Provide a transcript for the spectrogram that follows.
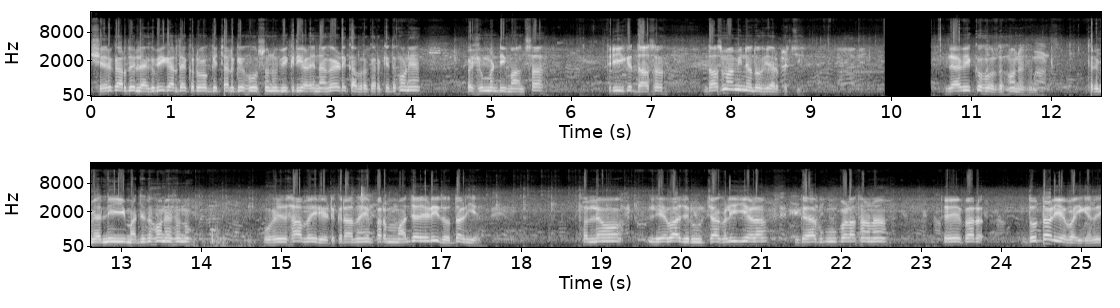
ਸ਼ੇਅਰ ਕਰ ਦਿਓ ਲਾਈਕ ਵੀ ਕਰ ਕਰੋ, ਅੱਗੇ ਚੱਲ ਕੇ ਹੋਰ ਤੁਹਾਨੂੰ ਵਿਕਰੀ ਵਾਲੇ ਨਗ ਜਿਹੜੇ ਕਵਰ ਕਰਕੇ ਦਿਖਾਉਣੇ ਆ। ਪਸ਼ੂ ਮੰਡੀ ਮਾਨਸਾ, ਤਰੀਕ 10 10ਵਾਂ ਮਹੀਨਾ 2025 ਲੈ ਵੀ ਇੱਕ ਹੋਰ ਦਿਖਾਉਣੇ ਤੁਹਾਨੂੰ। ਤਰਮੈਲੀ ਜੀ ਮੱਝ ਦਿਖਾਉਣੇ ਤੁਹਾਨੂੰ। ਉਹੇ ਹਿਸਾਬ ਦਾ ਹੀ ਰੇਟ ਕਰਾ ਦਾਂਗੇ ਪਰ ਮੱਝ ਆ ਜਿਹੜੀ ਦੁੱਧ ਵਾਲੀ ਆ। ਥੱਲਿਓਂ ਲੇਵਾ ਜ਼ਰੂਰ ਚਕਲੀ ਜੀ ਵਾਲਾ, ਗੈਪ ਗੂਪ ਵਾਲਾ ਥਾਣਾ। ਤੇ ਪਰ ਦੁੱਧ ਵਾਲੀ ਆ ਬਾਈ ਕਹਿੰਦੇ।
